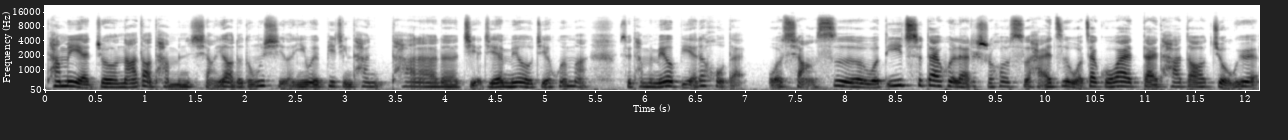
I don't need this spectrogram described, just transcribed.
他们也就拿到他们想要的东西了。因为毕竟他他的姐姐没有结婚嘛，所以他们没有别的后代。我想是我第一次带回来的时候是孩子，我在国外带他到九个月，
